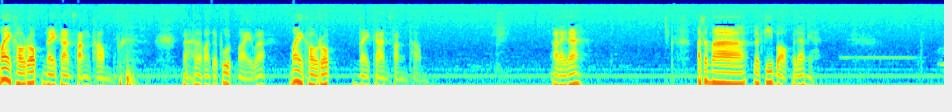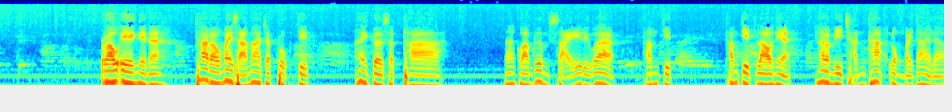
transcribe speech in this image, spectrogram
ไม่เคารพในการฟังธรรมอาตมาจะพูดใหม่ว่า ไม่เคารพในการฟังธรรมอะไรนะอาตมาเมื่อกี้บอกไปแล้วไงเราเองเนี่ยนะ ถ้าเราไม่สามารถจะปลุกจิตให้เกิดศรัทธานะความเรื่มใสหรือว่าทำจิตทำจิตเราเนี่ย ให้มันมีฉันทะลงไปได้แล้ว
